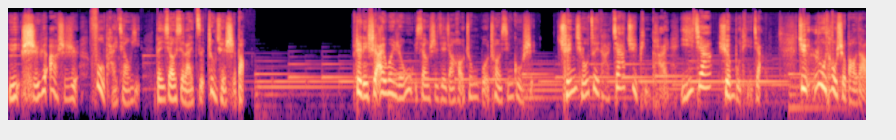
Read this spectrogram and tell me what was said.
于十月二十日复牌交易。本消息来自证券时报。这里是爱问人物向世界讲好中国创新故事，全球最大家具品牌宜家宣布提价。据路透社报道，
